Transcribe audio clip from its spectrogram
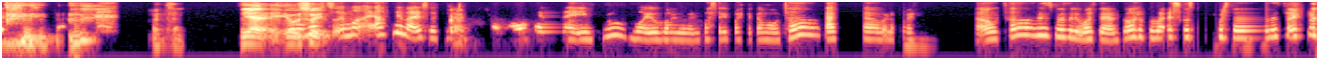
अच्छा या सो म आफ्नै बारे सोचिरहेको इम्प्रुभ म यो गर्यो भने कसरी पैसा कमाउँछ कहाँबाट पैसा आउँछ सोचेर बसिरहेको अर्को बारे सोच्नु फुर्सद छैन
